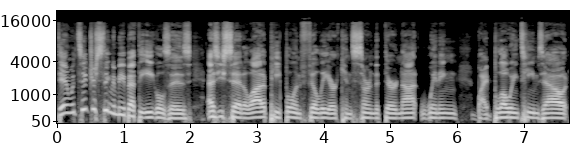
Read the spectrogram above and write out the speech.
Dan, what's interesting to me about the Eagles is, as you said, a lot of people in Philly are concerned that they're not winning by blowing teams out.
